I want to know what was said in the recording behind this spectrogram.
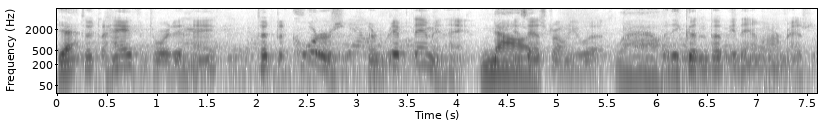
Yeah. Took the half and tore it in half. Took the quarters and ripped them in half. No. That's how strong he was. Wow. But he couldn't put me down arm wrestling.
